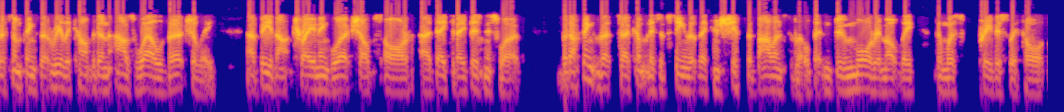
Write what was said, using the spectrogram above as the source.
There are some things that really can't be done as well virtually, uh, be that training, workshops, or day to day business work. But I think that uh, companies have seen that they can shift the balance a little bit and do more remotely than was previously thought.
